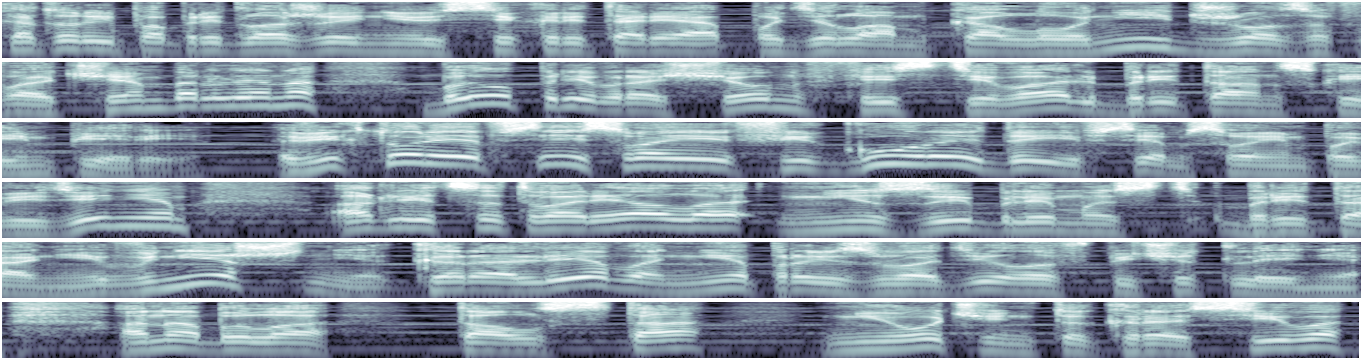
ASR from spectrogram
который по предложению секретаря по делам колоний Джозефа Чемберлина был превращен в фестиваль Британской империи. Виктория всей своей фигурой, да и всем своим поведением олицетворяла незыблемость Британии. Внешне королева не производила впечатления. Она была толста, не очень-то красива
